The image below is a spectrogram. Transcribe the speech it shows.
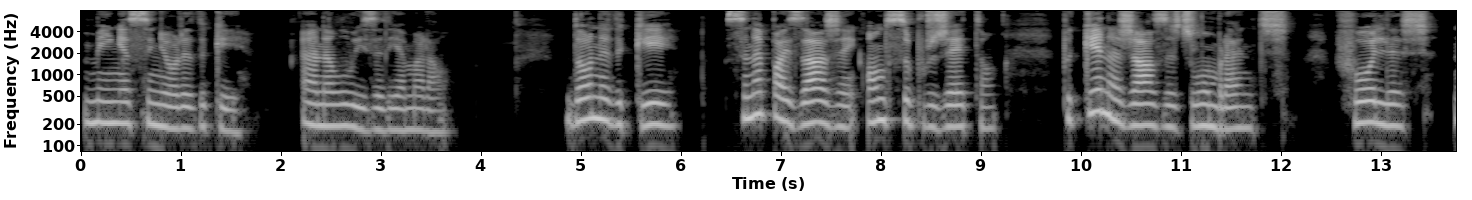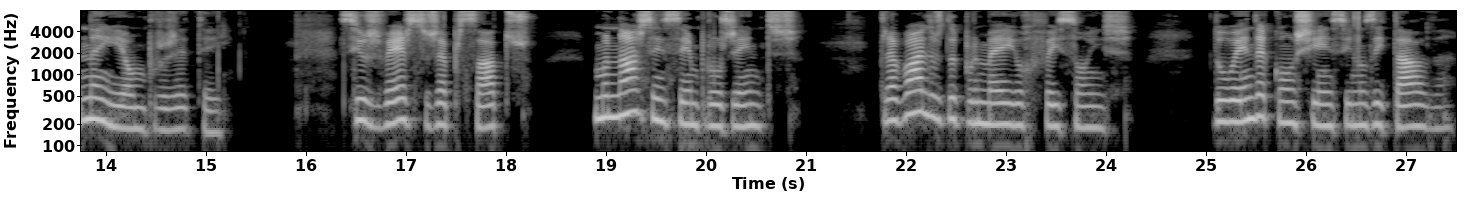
Minha Senhora de quê? Ana Luísa de Amaral. Dona de quê? Se na paisagem onde se projetam pequenas asas deslumbrantes, folhas, nem eu me projetei. Se os versos apressados me nascem sempre urgentes, trabalhos de permeio refeições, doendo a consciência inusitada,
